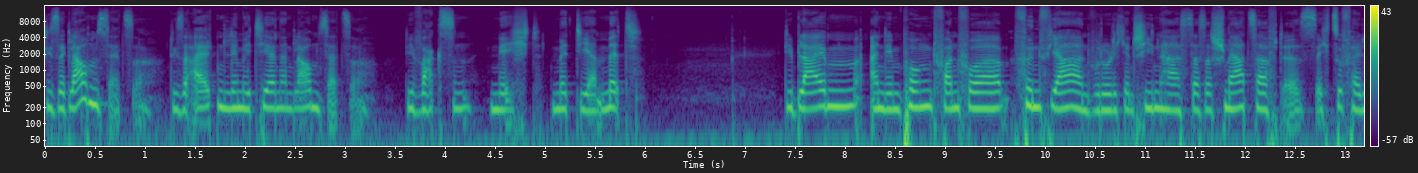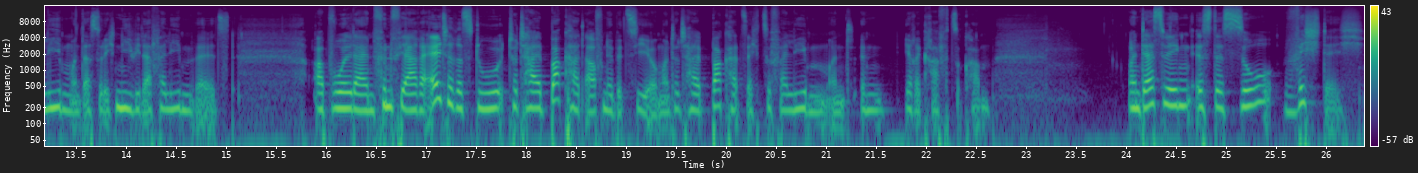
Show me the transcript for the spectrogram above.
diese Glaubenssätze, diese alten limitierenden Glaubenssätze, die wachsen nicht mit dir mit. Die bleiben an dem Punkt von vor fünf Jahren, wo du dich entschieden hast, dass es schmerzhaft ist, sich zu verlieben und dass du dich nie wieder verlieben willst. Obwohl dein fünf Jahre älteres Du total Bock hat auf eine Beziehung und total Bock hat, sich zu verlieben und in ihre Kraft zu kommen. Und deswegen ist es so wichtig,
